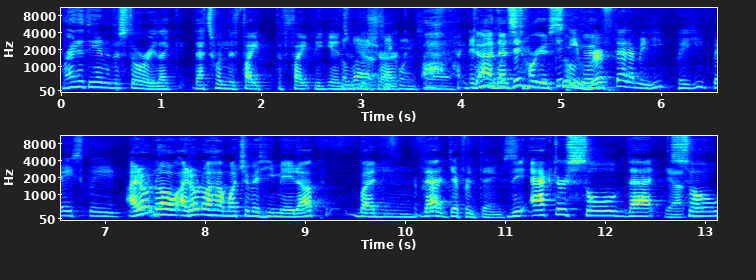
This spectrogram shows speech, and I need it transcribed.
Right at the end of the story, like that's when the fight the fight begins The with last the shark. sequence, oh my And god, he- that didn't- story is Didn't so he good. riff that? I mean, he he basically I don't know. I don't know how much of it he made up, but heard that different things. the actor sold that Yeah. so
